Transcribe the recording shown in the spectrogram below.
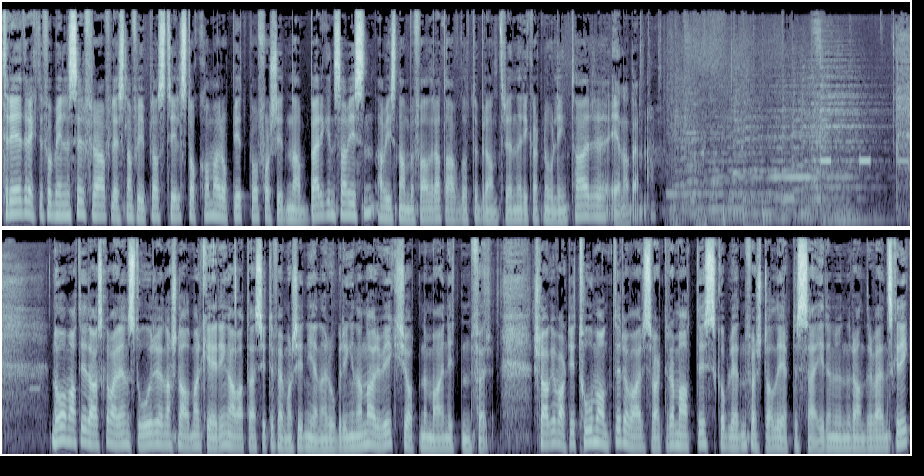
Tre direkteforbindelser fra Flesland flyplass til Stockholm er oppgitt på forsiden av Bergensavisen. Avisen anbefaler at avgåtte branntrener Rikard Norling tar en av dem. Nå om at det i dag skal være en stor nasjonal markering av at det er 75 år siden gjenerobringen av Narvik 28. mai 1940. Slaget varte i to måneder og var svært dramatisk, og ble den første allierte seieren under andre verdenskrig.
